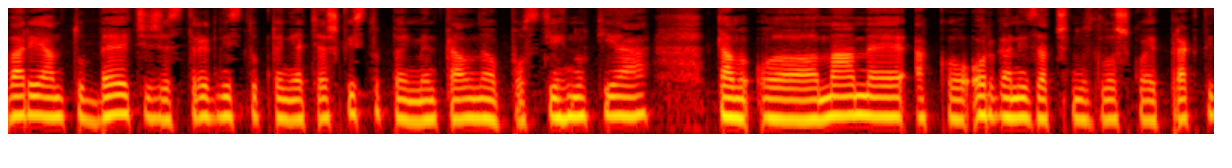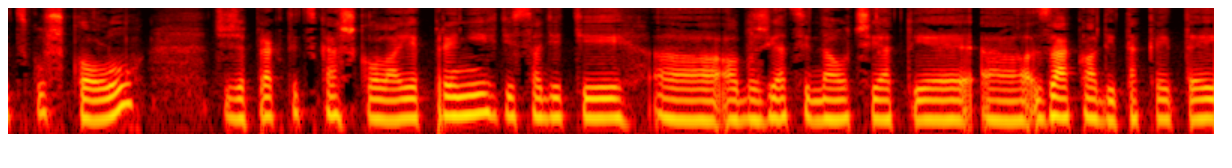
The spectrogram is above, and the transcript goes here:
variantu B, čiže stredný stupeň a ťažký stupeň mentálneho postihnutia, tam máme ako organizačnú zložku aj praktickú školu, Čiže praktická škola je pre nich, kde sa deti uh, alebo žiaci naučia tie základy takej tej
